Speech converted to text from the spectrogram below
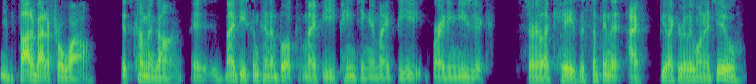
you've thought about it for a while, it's come and gone. It might be some kind of book. It might be painting. It might be writing music. Sorry, like, hey, is this something that I feel like I really want to do?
